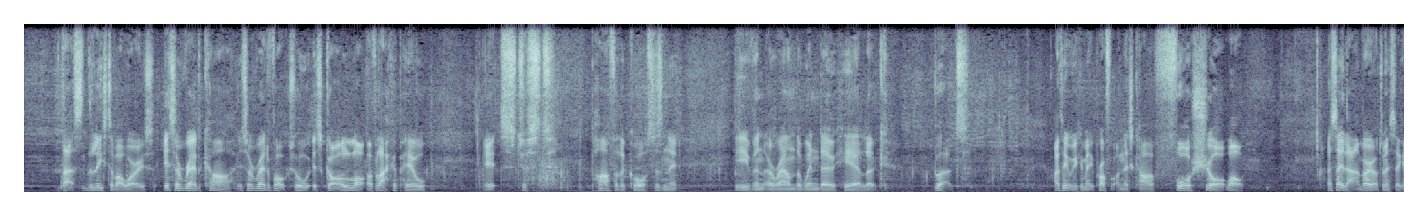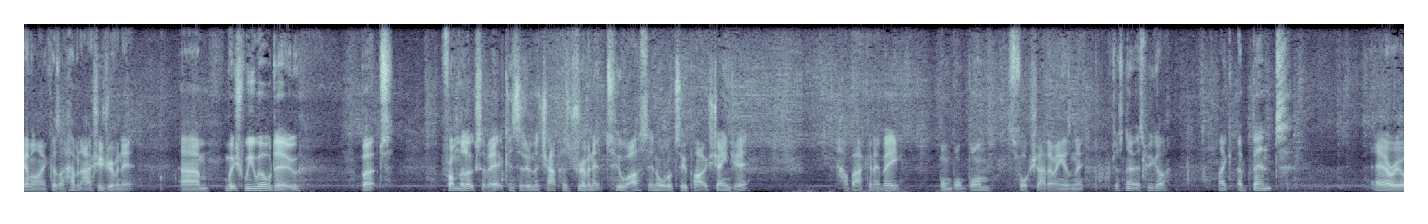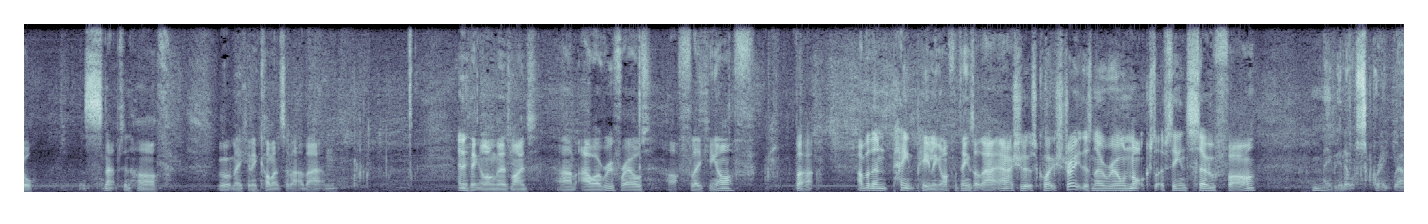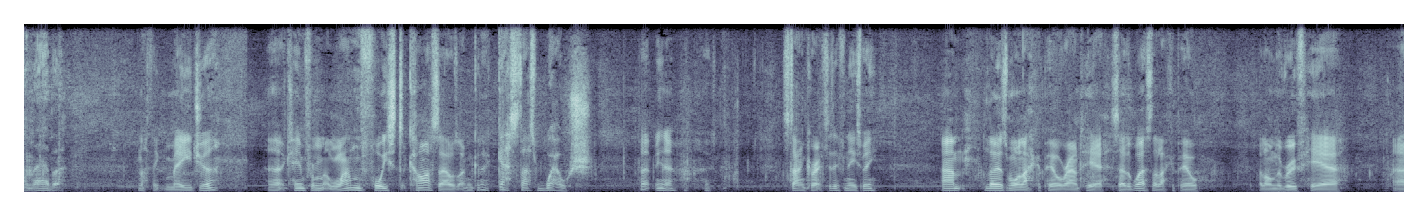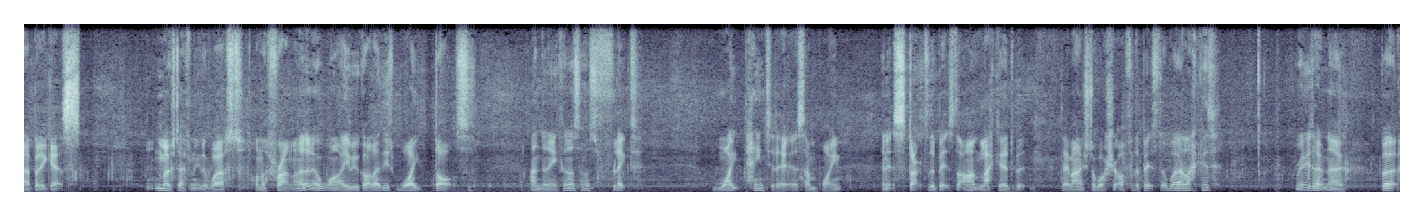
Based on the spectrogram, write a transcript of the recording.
that's the least of our worries. It's a red car, it's a red Vauxhall, it's got a lot of lacquer peel. It's just par for the course, isn't it? Even around the window here, look. But I think we can make profit on this car for sure. Well, I say that, I'm very optimistic, haven't I? Because I haven't actually driven it, um, which we will do, but from the looks of it, considering the chap has driven it to us in order to part exchange it, how bad can it be? Boom, boom, boom. It's foreshadowing, isn't it? Just noticed we got like a bent aerial that snapped in half. We won't make any comments about that and anything along those lines. Um, our roof rails are flaking off, but other than paint peeling off and things like that, it actually looks quite straight. There's no real knocks that I've seen so far. Maybe a little scrape around there, but nothing major. Uh, it came from Llanfoist Car Sales. I'm going to guess that's Welsh, but you know, stand corrected if needs be. Um, loads more lacquer peel around here. So the worst of the lacquer peel along the roof here, uh, but it gets most definitely the worst on the front. I don't know why we've got like these white dots underneath. I know someone's flicked white painted it at some point, and it's stuck to the bits that aren't lacquered, but they managed to wash it off of the bits that were lacquered. Really don't know. But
